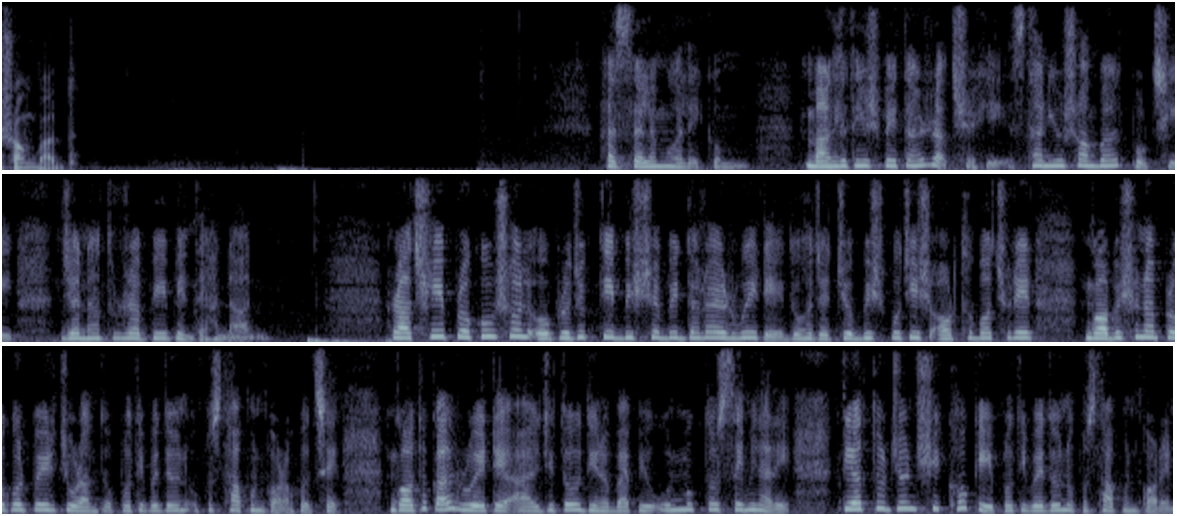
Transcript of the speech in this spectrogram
সংবাদ। আসসালামু আলাইকুম। বাংলাদেশ বেতার রাজশাহী। স্থানীয় সংবাদ পড়ছি জান্নাতুল রাব্বি বিনতে রাজশাহী প্রকৌশল ও প্রযুক্তি বিশ্ববিদ্যালয়ের রুয়েটে দু হাজার চব্বিশ পঁচিশ অর্থ বছরের গবেষণা প্রকল্পের চূড়ান্ত প্রতিবেদন উপস্থাপন করা হয়েছে। গতকাল রুয়েটে আয়োজিত দিনব্যাপী উন্মুক্ত সেমিনারে তিয়াত্তর জন শিক্ষক এই প্রতিবেদন উপস্থাপন করেন।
